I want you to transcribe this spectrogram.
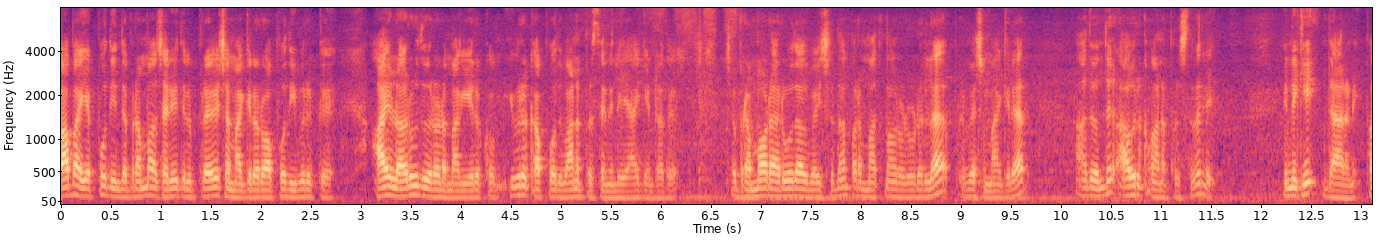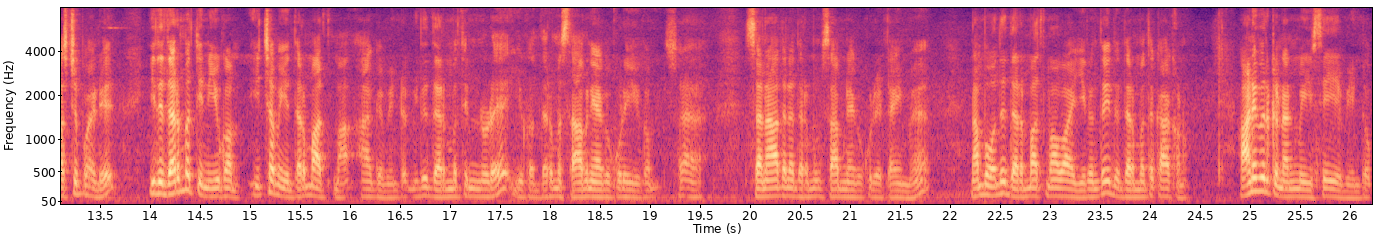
பாபா எப்போது இந்த பிரம்மா சரீரத்தில் பிரவேசமாகிறாரோ அப்போது இவருக்கு ஆயுள் அறுபது வருடமாக இருக்கும். இவருக்கு அப்போது வானப்பிரஸ்த நிலை ஆகின்றது. ஸோ பிரம்மாவோட அறுபதாவது வயசு தான் பரமாத்மாவோட உடலில் பிரவேசமாகிறார். அது வந்து அவருக்கு வானப்பிரஸ்த நிலை. இன்றைக்கி தாரணை. ஃபஸ்ட்டு பாயிண்ட் இது தர்மத்தின் யுகம். இச்சமயம் தர்மாத்மா ஆக வேண்டும். இது தர்மத்தினுடைய யுகம். தர்ம ஸ்தாபனையாகக்கூடிய யுகம். ச சனாதன தர்மம் ஸ்தாபனையாகக்கூடிய டைமு நம்ம வந்து தர்மாத்மாவாக இருந்து இந்த தர்மத்தை காக்கணும். அனைவருக்கும் நன்மை செய்ய வேண்டும்.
